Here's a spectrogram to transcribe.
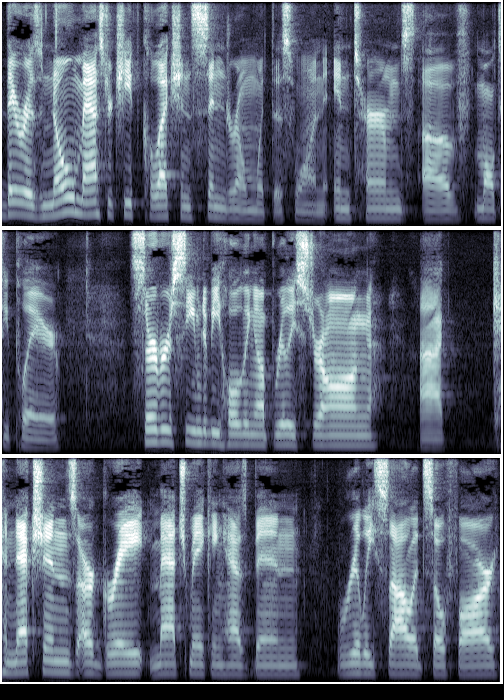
there is no Master Chief Collection syndrome with this one in terms of multiplayer. Servers seem to be holding up really strong. Uh, connections are great. Matchmaking has been really solid so far.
